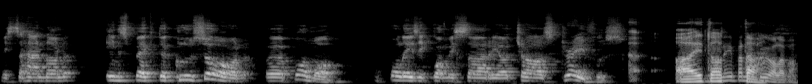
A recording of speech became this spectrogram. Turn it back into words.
missä hän on Inspector Clouseau'n äh, pomo, poliisikomissaario Charles Dreyfus. Ai totta. No, niinpä näkyy olevan.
